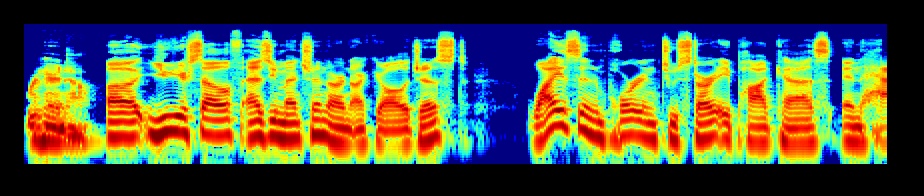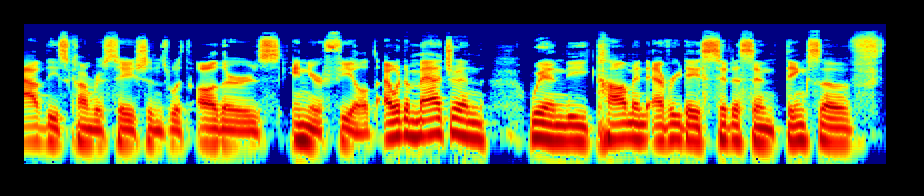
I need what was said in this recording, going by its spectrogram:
we're here now. Uh, you yourself, as you mentioned, are an archaeologist. Why is it important to start a podcast and have these conversations with others in your field? I would imagine when the common everyday citizen thinks of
